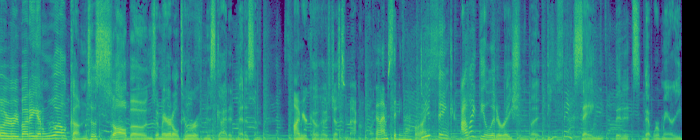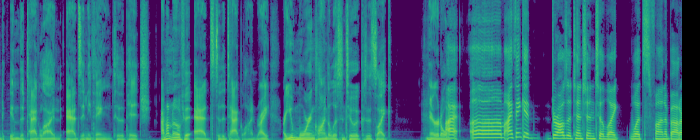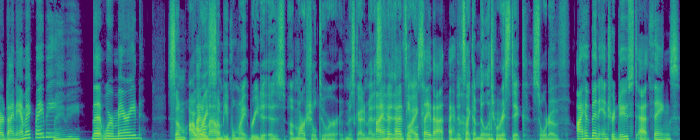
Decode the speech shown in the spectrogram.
Hello, everybody, and welcome to Sawbones, a marital tour of misguided medicine. I'm your co-host, Justin McElroy. And I'm Sydnee McElroy. Do you think I like the alliteration, but do you think saying that it's that we're married in the tagline adds anything to the pitch? I don't know if it adds to the tagline, right? Are you more inclined to listen to it because it's like marital? I um I think it draws attention to like what's fun about our dynamic maybe Maybe that we're married. some. I I worry know. some people might read it as a martial tour of misguided medicine. I have had people like- say that. I have It's heard- like a militaristic sort of. I have been introduced at things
